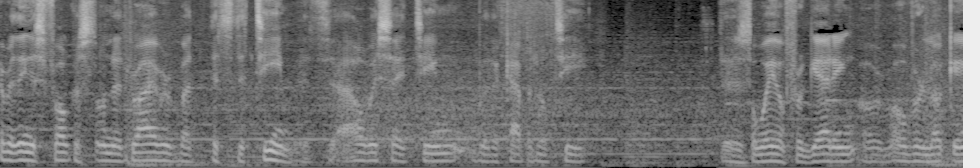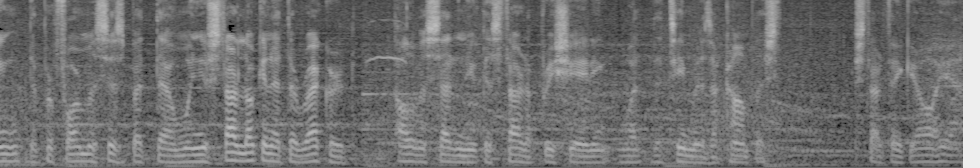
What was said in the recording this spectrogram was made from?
Everything is focused on the driver, but it's the team. It's, I always say team with a capital T. There's a way of forgetting or overlooking the performances, but uh, when you start looking at the record, all of a sudden you can start appreciating what the team has accomplished. You start thinking, oh yeah,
